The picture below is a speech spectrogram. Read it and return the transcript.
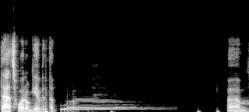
That's what'll give it the um,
